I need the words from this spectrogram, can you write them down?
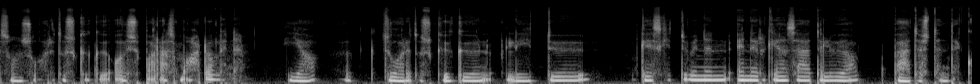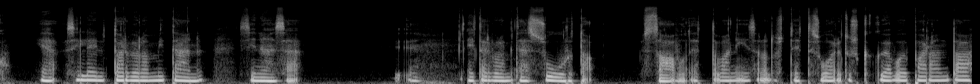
sun suorituskyky olisi paras mahdollinen. Ja suorituskykyyn liittyy keskittyminen, energiansäätely ja päätösten teko. Ja sille ei nyt tarvi olla mitään sinänsä, ei tarvi olla mitään suurta saavutettava niin sanotusti, että suorituskykyä voi parantaa.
